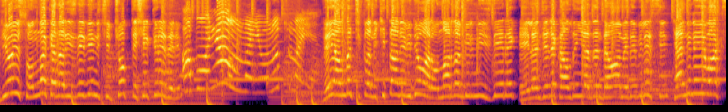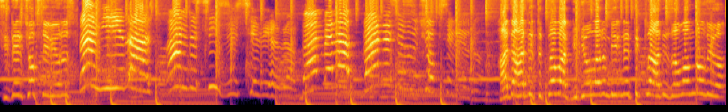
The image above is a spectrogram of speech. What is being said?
Videoyu sonuna kadar izlediğin için çok teşekkür ederim. Abone olmayı unutmayın. Ve yanda çıkan iki tane video var. Onlardan birini izleyerek eğlencene kaldığın yerden devam edebilirsin. Kendine iyi bak. Sizleri çok seviyoruz. Ben Yiğidaş. Ben de sizi seviyorum. Ben Berat. Ben de sizi çok seviyorum. Hadi hadi tıkla bak. Videoların birine tıkla. Hadi zaman doluyor.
